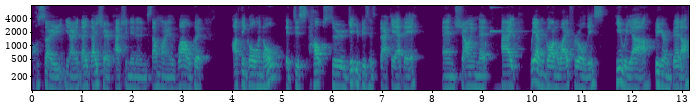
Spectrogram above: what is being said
also, you know, they, they share a passion in it in some way as well. But I think all in all, it just helps to get your business back out there and showing that, hey, we haven't gone away for all this. Here we are, bigger and better.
